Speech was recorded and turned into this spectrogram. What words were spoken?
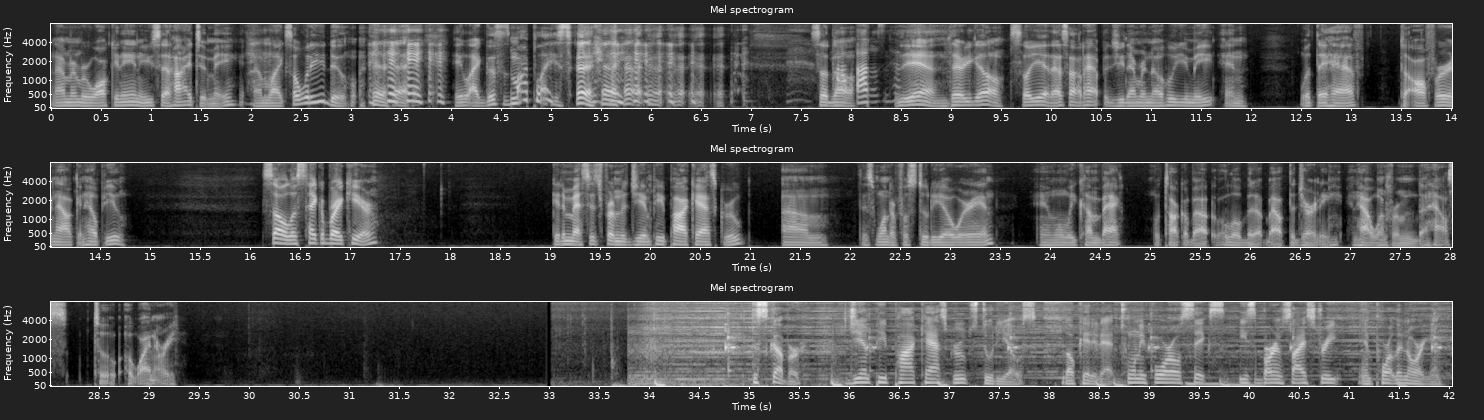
And I remember walking in and you said hi to me. And I'm like, so what do you do? he like, this is my place. so no, I have yeah, there you go. So yeah, that's how it happens. You never know who you meet and what they have to offer and how it can help you. So let's take a break here. Get a message from the GMP podcast group, um, this wonderful studio we're in. And when we come back, we'll talk about a little bit about the journey and how it went from the house to a winery. Discover GMP Podcast Group Studios, located at 2406 East Burnside Street in Portland, Oregon,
